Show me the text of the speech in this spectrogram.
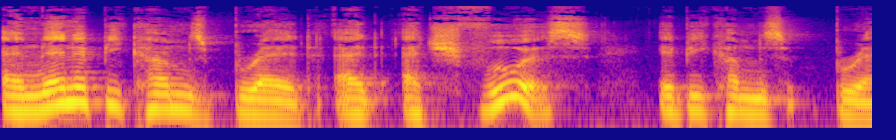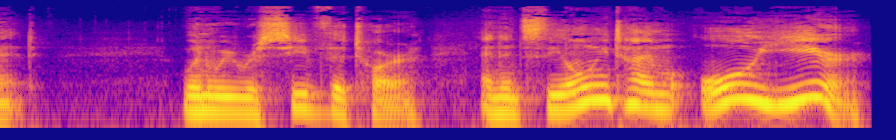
and then it becomes bread. At, at Shavuos, it becomes bread when we receive the Torah. And it's the only time all year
